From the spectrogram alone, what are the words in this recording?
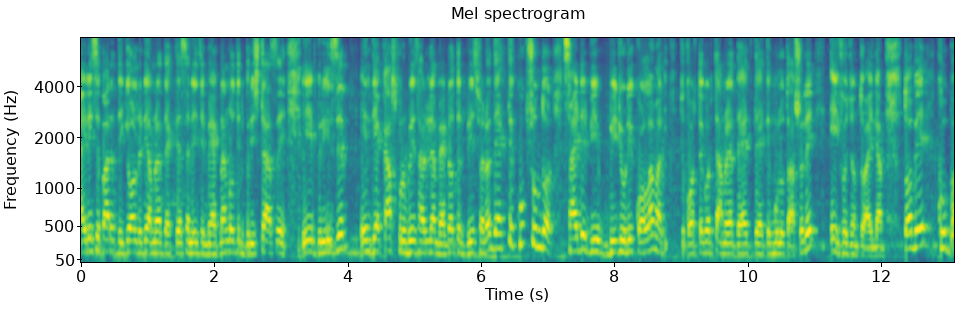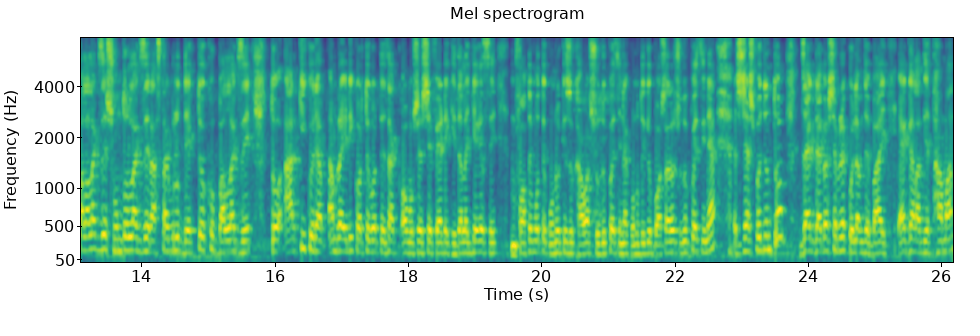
আইলেসে বারের দিকে অলরেডি আমরা দেখতে আছেন এই যে মেঘনা নদীর ব্রিজটা আছে, এই ব্রিজের ইন্ডিয়া কাশপুর ব্রিজ হারিলাম মেঘনা নদীর ব্রিজ ফেলো। দেখতে খুব সুন্দর। সাইডের ভিডিওটি করলাম আর তো করতে করতে আমরা দেখাইতে দেখাইতে মূলত আসলে এই পর্যন্ত আইলাম। তবে খুব ভালো লাগছে, সুন্দর লাগছে, রাস্তাগুলো দেখতেও খুব ভালো লাগছে। তো আর কি করে আমরা এডি করতে করতে যাক, অবশেষে ফ্যাটে খিদা লাগিয়ে গেছে। পথে মধ্যে কোনো কিছু খাওয়ার সুযোগ পাইছি না, কোনো দিকে বসারও সুযোগ পাইছি না। শেষ পর্যন্ত যাক ড্রাইভার সাহেবরা কইলাম যে, ভাই এক গালা দিয়ে থামান,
